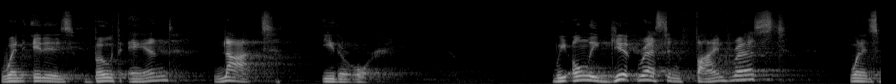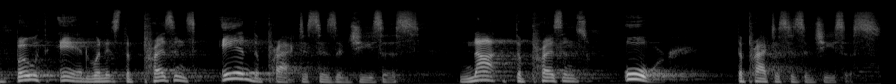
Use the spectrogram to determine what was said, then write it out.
when it is both and, not either or. We only get rest and find rest when it's both and, when it's the presence and the practices of Jesus, not the presence or the practices of Jesus.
